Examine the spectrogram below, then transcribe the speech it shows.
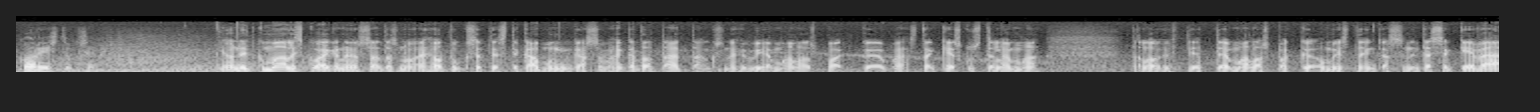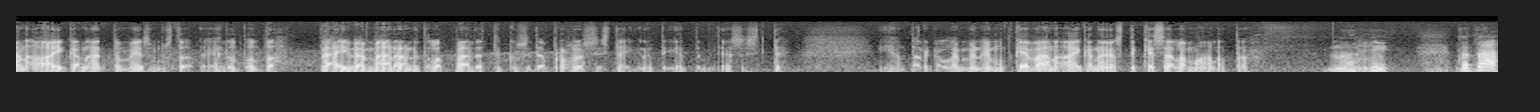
koristuksen? Joo, nyt kun maaliskuun aikana, jos saataisiin nuo ehdotukset ja sitten kaupungin kanssa vähän katsotaan, että onko ne hyviä maalauspaikkoja, vähän keskustelemaan taloyhtiöiden ja maalauspaikkojen omistajien kanssa, niin tässä kevään aikana, että me ei semmoista ehdotonta päivämäärää nyt olla päätetty, kun sitä prosessista ikinä tiedä, että miten se sitten ihan tarkalleen menee. Mutta kevään aikana ja sitten kesällä maalataan. No mm. niin. Mm. Tota,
